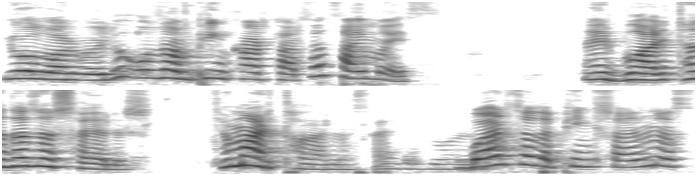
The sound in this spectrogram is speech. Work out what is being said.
yol var böyle. O zaman pink artarsa saymayız. Hayır bu haritada da sayarız. Tüm haritalarla sayarız bu arada. Bu haritada pink sayılmaz.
